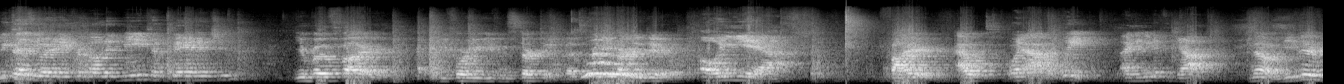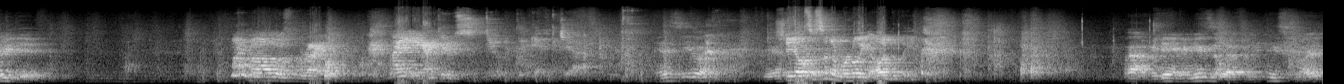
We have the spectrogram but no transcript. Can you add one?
You Because you already promoted me to manager. You're both fired before you even started. That's pretty hard to do. Oh yeah. Fired. Out. Wait, Out. wait, I didn't get the job? No, neither of you did. My mom was right. I am too stupid to get a job. Yes, you are. Yeah. She also said I'm really ugly. Ah, wow, he didn't even use the weapon. He's smart.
